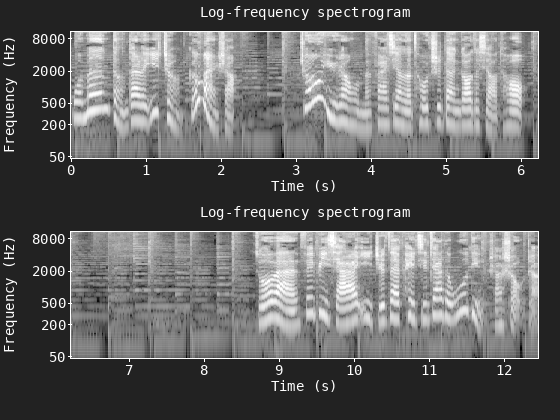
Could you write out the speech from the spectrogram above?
我们等待了一整个晚上，终于让我们发现了偷吃蛋糕的小偷。昨晚，飞碧侠一直在佩奇家的屋顶上守着。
